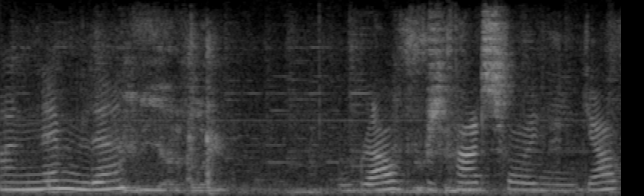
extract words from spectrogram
Annemle Brawl Stars oynayacağız.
